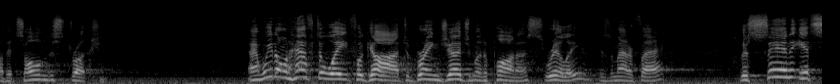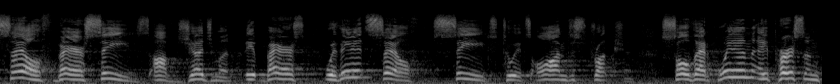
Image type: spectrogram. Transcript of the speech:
of its own destruction. And we don't have to wait for God to bring judgment upon us, really, as a matter of fact. The sin itself bears seeds of judgment. It bears within itself seeds to its own destruction. So that when a person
